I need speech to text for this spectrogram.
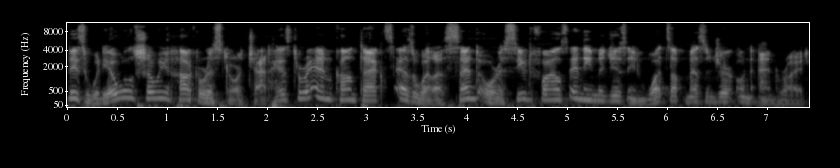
This video will show you how to restore chat history and contacts as well as sent or received files and images in WhatsApp Messenger on Android.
